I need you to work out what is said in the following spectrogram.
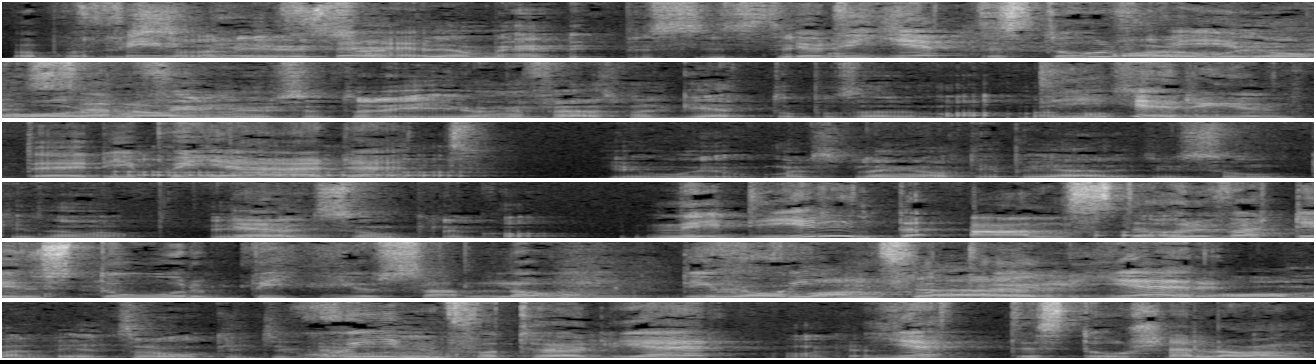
Var på Det är ju exakt det jag Filmhuset. menar. Det är precis det. Ja, det är jättestor ja, jag- Jag har varit på. Filmhuset och det är ju ungefär som ett getto på Södermalm. Det är det ju inte. Det är på Gärdet. Jo, jo, men det spelar roll att det är på Gärdet. Det är ju sunkigt ändå. Det är Ja. väldigt sunkig lokal. Nej, det är det inte alls. Det. Har du varit i en stor biosalong? Det är skinnfåtöljer. Ja, men det är tråkigt tycker jag. Skinnfåtöljer. Okej. Jättestor salong.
